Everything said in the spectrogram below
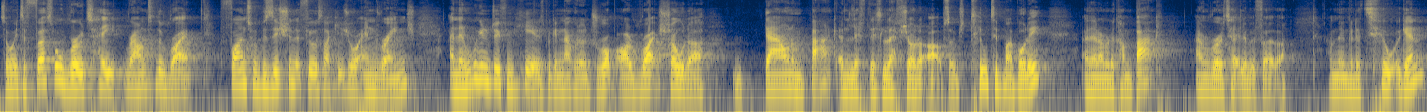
So I want you to first of all rotate round to the right, find to a position that feels like it's your end range, and then what we're going to do from here is we're now to drop our right shoulder down and back and lift this left shoulder up. So I've just tilted my body, and then I'm going to come back and rotate a little bit further. I'm then going to tilt again,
